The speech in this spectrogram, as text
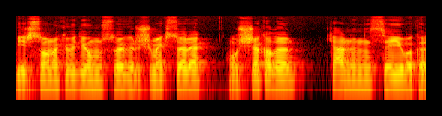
Bir sonraki videomuzda görüşmek üzere. Hoşçakalın. Kendinize iyi bakın.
